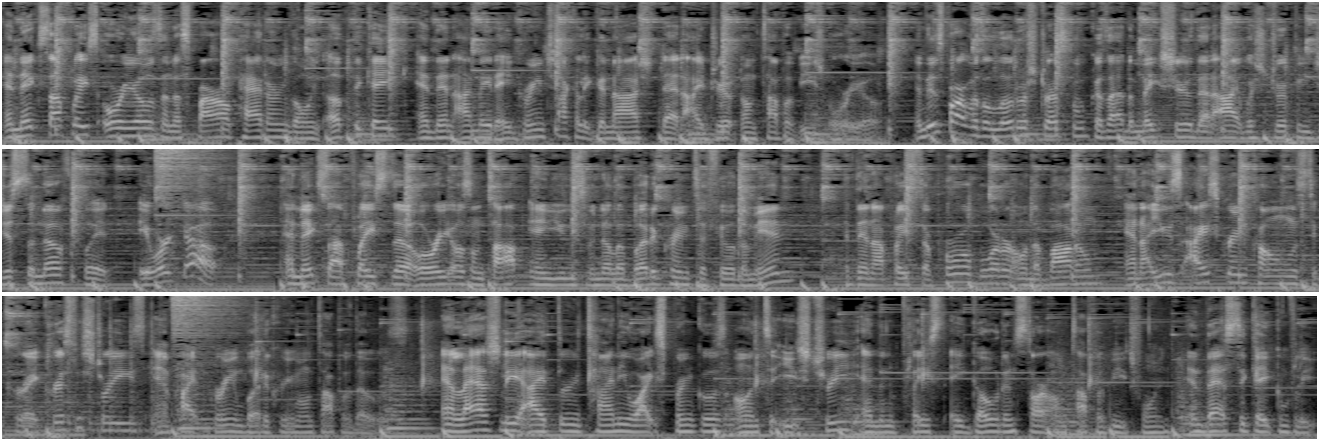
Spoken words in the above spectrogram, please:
And next I placed Oreos in a spiral pattern going up the cake, and then I made a green chocolate ganache that I dripped on top of each Oreo. And this part was a little stressful because I had to make sure that I was dripping just enough, but it worked out. And next I placed the Oreos on top and used vanilla buttercream to fill them in. And then I placed a pearl border on the bottom and I used ice cream cones to create Christmas trees and pipe green buttercream on top of those. And lastly, I threw tiny white sprinkles onto each tree and then placed a golden star on top of each one. And that's the cake complete.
